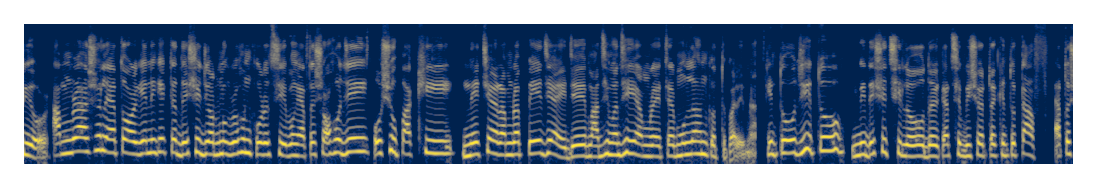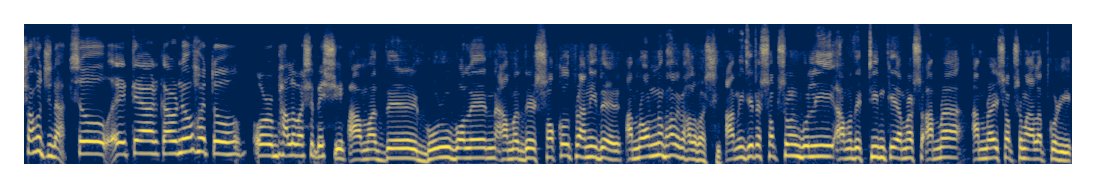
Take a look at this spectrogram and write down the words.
পিওর আমরা আসলে এত অর্গানিক একটা দেশে জন্মগ্রহণ করেছি এবং এত সহজেই পশু, পাখি নেচার আমরা পেয়ে যাই যে মাঝে মাঝেই আমরা এটার মূল্যায়ন করতে পারি না। কিন্তু ও যেহেতু বিদেশে ছিল, ওদের কাছে বিষয়টা কিন্তু টাফ এত সহজ না। সো এটার কারণেও হয়তো ওর ভালোবাসা বেশি। আমাদের গরু বলেন, আমাদের সকল প্রাণীদের আমরা অন্যভাবে ভালোবাসি। আমি যেটা সবসময় বলি, আমাদের টিমকে আমরা আমরা, আমরাই সবসময় আলাপ করি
